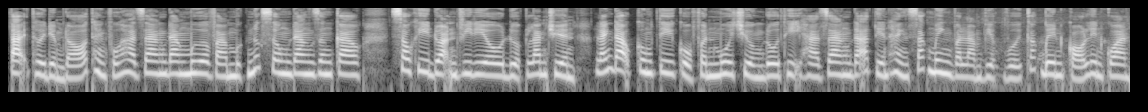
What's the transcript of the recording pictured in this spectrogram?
Tại thời điểm đó, thành phố Hà Giang đang mưa và mực nước sông đang dâng cao. Sau khi đoạn video được lan truyền, lãnh đạo công ty cổ phần môi trường đô thị Hà Giang đã tiến hành xác minh và làm việc với các bên có liên quan.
